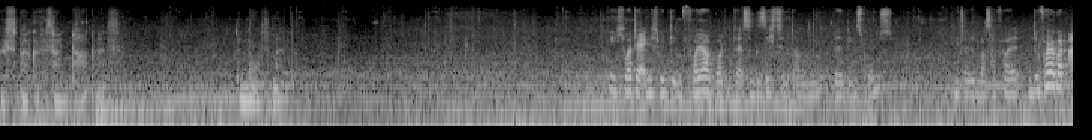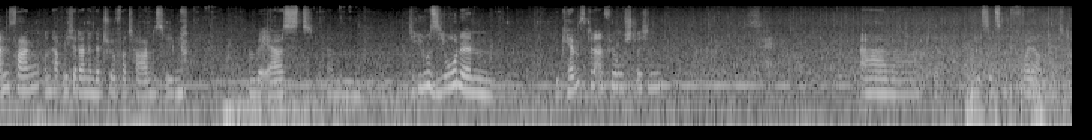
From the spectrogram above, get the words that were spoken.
who spoke of his own darkness. The Northmen. Ich wollte ja eigentlich mit dem Feuergott, da ist ein Gesicht hinterm äh, Dingsbums, hinter dem Wasserfall, mit dem Feuergott anfangen und habe mich ja dann in der Tür vertan. Deswegen haben wir erst die Illusionen gekämpft, in Anführungsstrichen. Aber ja, und jetzt, jetzt mit Feuer weiter.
